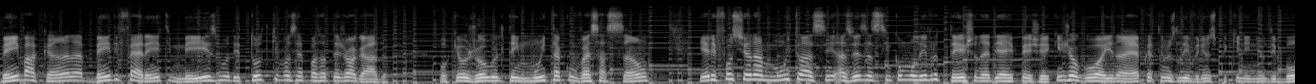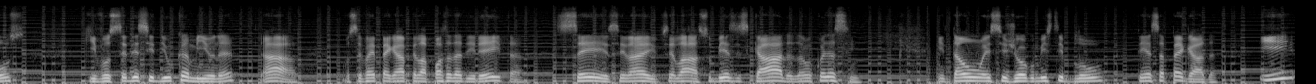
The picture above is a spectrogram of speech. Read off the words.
Bem bacana, bem diferente mesmo de tudo que você possa ter jogado, porque o jogo ele tem muita conversação e ele funciona muito assim, às vezes assim como um livro-texto, né, de RPG. Quem jogou aí na época tem uns livrinhos pequenininhos de bolso que você decidiu o caminho, né? Ah, você vai pegar pela porta da direita, C, você vai, sei lá, subir as escadas, uma coisa assim. Então esse jogo Misty Blue tem essa pegada. E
